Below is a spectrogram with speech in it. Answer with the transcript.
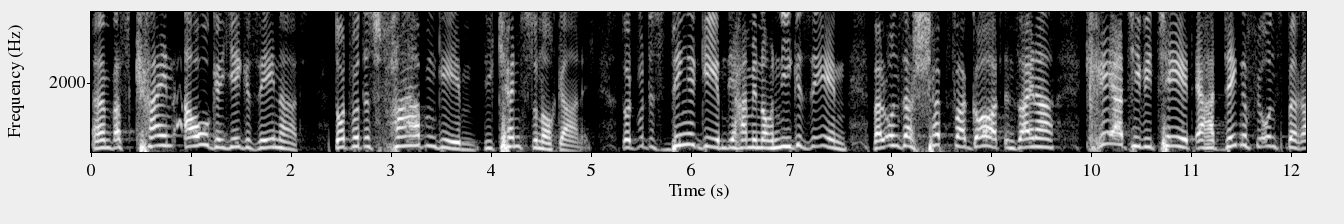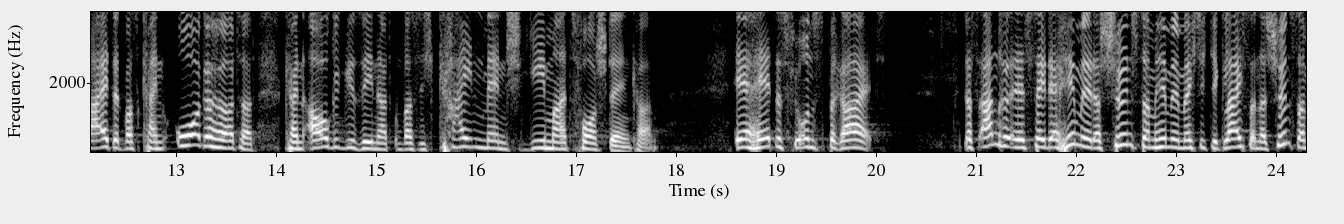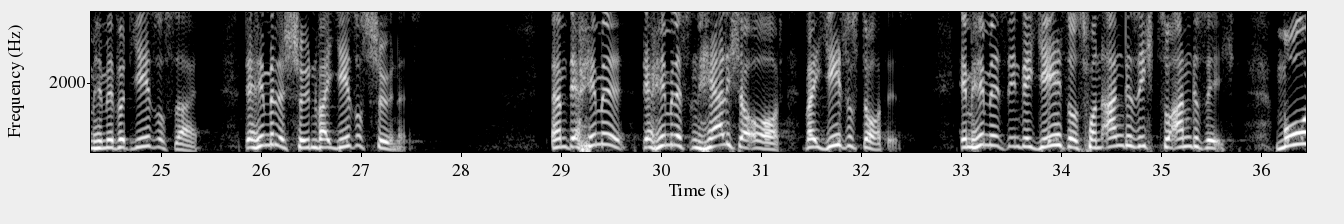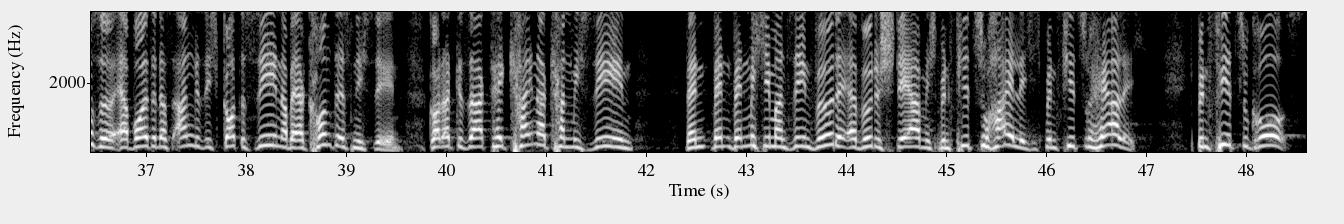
ähm, was kein Auge je gesehen hat. Dort wird es Farben geben, die kennst du noch gar nicht. Dort wird es Dinge geben, die haben wir noch nie gesehen, weil unser Schöpfer Gott in seiner Kreativität, er hat Dinge für uns bereitet, was kein Ohr gehört hat, kein Auge gesehen hat und was sich kein Mensch jemals vorstellen kann. Er hält es für uns bereit. Das andere ist, hey, der Himmel, das Schönste am Himmel möchte ich dir gleich sagen, das Schönste am Himmel wird Jesus sein. Der Himmel ist schön, weil Jesus schön ist. Ähm, der Himmel, der Himmel ist ein herrlicher Ort, weil Jesus dort ist. Im Himmel sehen wir Jesus von Angesicht zu Angesicht. Mose, er wollte das Angesicht Gottes sehen, aber er konnte es nicht sehen. Gott hat gesagt, hey, keiner kann mich sehen. Wenn, wenn, wenn mich jemand sehen würde, er würde sterben. Ich bin viel zu heilig, ich bin viel zu herrlich. Ich bin viel zu groß.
